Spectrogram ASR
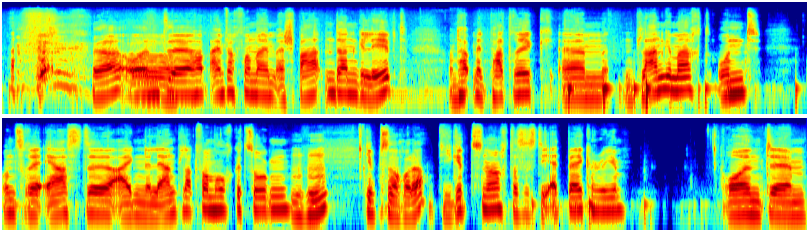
ja, und äh, habe einfach von meinem Ersparten dann gelebt und habe mit Patrick ähm, einen Plan gemacht und unsere erste eigene Lernplattform hochgezogen. Mhm. Gibt's noch, oder? Die gibt's noch, das ist die Ad Bakery. Und ähm,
